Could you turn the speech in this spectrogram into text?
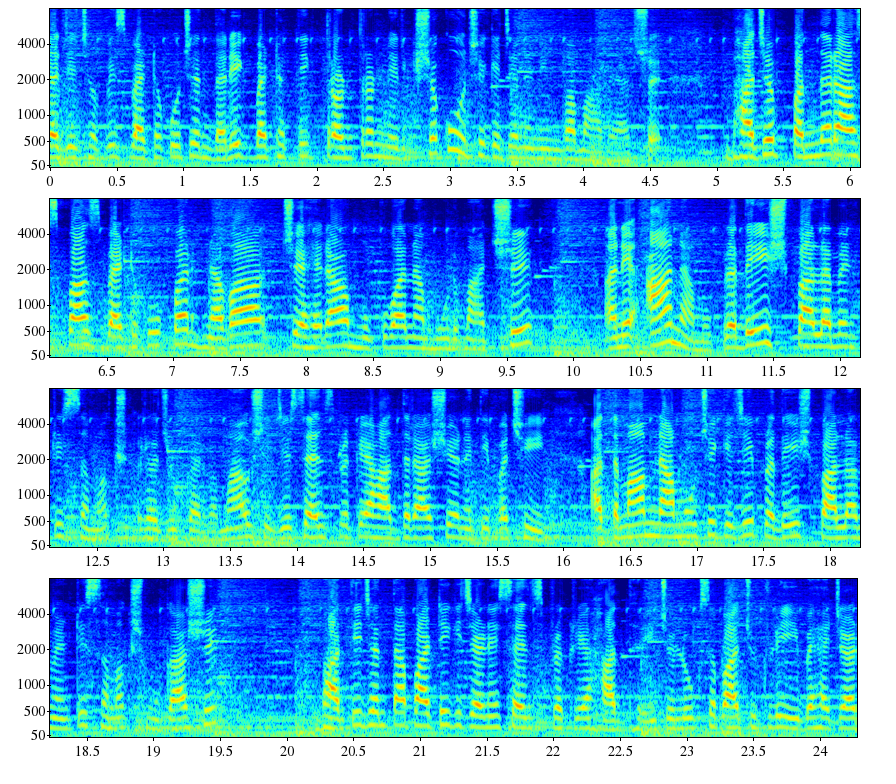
આ જે છવ્વીસ બેઠકો છે દરેક બેઠકથી ત્રણ ત્રણ નિરીક્ષકો છે કે જેને નીમવામાં આવ્યા છે. ભાજપ પંદર આસપાસ બેઠકો પર નવા ચહેરા મૂકવાના મૂડમાં છે અને આ નામો પ્રદેશ પાર્લામેન્ટરી સમક્ષ રજૂ કરવામાં આવશે. જે સેન્સ પ્રક્રિયા હાથ ધરાશે અને તે પછી આ તમામ નામો છે કે જે પ્રદેશ પાર્લામેન્ટરી સમક્ષ મુકાશે. ભારતીય જનતા પાર્ટી કે જેણે સેન્સ પ્રક્રિયા હાથ ધરી. છે લોકસભા ચૂંટણી બે હજાર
